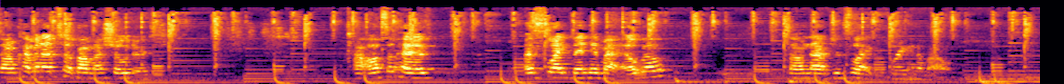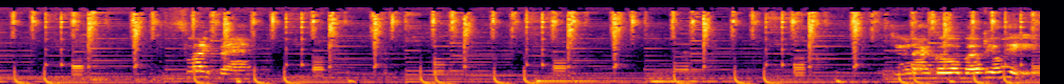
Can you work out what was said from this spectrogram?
So I'm coming up to about my shoulders. I also have a slight bend in my elbow. So I'm not just like bringing them out. Slight bend. Do not go above your head.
